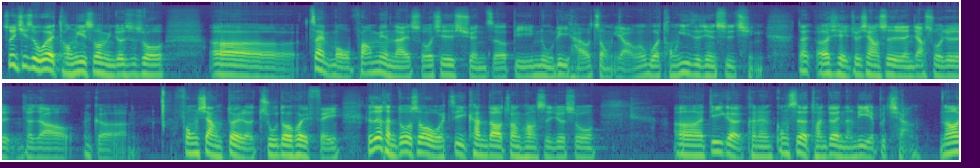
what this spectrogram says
所以其实我也同意说明，就是说，呃，在某方面来说，其实选择比努力还要重要。我同意这件事情，但而且就像是人家说，就是叫叫那个风向对了，猪都会飞。可是很多时候，我自己看到状况是，就是说，呃，第一个可能公司的团队能力也不强，然后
